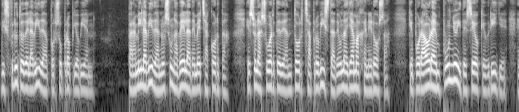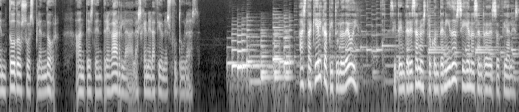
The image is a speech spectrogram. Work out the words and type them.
Disfruto de la vida por su propio bien. Para mí la vida no es una vela de mecha corta, es una suerte de antorcha provista de una llama generosa, que por ahora empuño y deseo que brille en todo su esplendor, antes de entregarla a las generaciones futuras. Hasta aquí el capítulo de hoy. Si te interesa nuestro contenido, síguenos en redes sociales.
